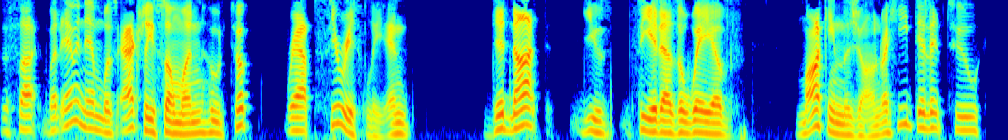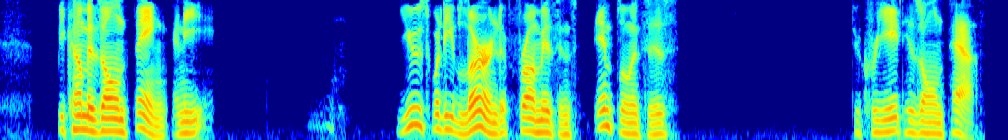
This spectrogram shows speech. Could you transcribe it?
but Eminem was actually someone who took rap seriously and did not use see it as a way of mocking the genre. He did it to become his own thing, and he used what he learned from his influences to create his own path.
